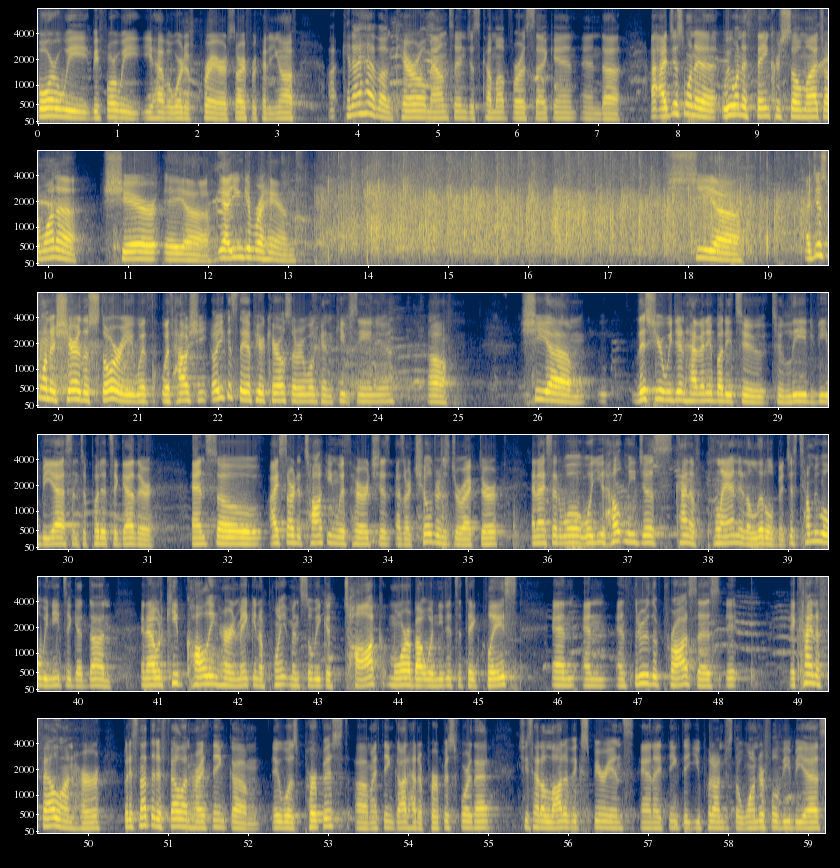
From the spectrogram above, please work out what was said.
Before we before we you have a word of prayer, sorry for cutting you off. Uh, can I have um, Carol Mountain just come up for a second? And uh, I, I, just want to we want to thank her so much. I want to share a uh, yeah. You can give her a hand. She. Uh, I just want to share the story with, with how she. Oh, you can stay up here, Carol, so everyone can keep seeing you. Oh, she. Um, this year we didn't have anybody to, to lead VBS and to put it together. And so I started talking with her as our children's director. And I said, Well, will you help me just kind of plan it a little bit? Just tell me what we need to get done. And I would keep calling her and making appointments so we could talk more about what needed to take place. And, and, and through the process, it, it kind of fell on her. But it's not that it fell on her. I think um, it was purposed. Um, I think God had a purpose for that. She's had a lot of experience, and I think that you put on just a wonderful VBS.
